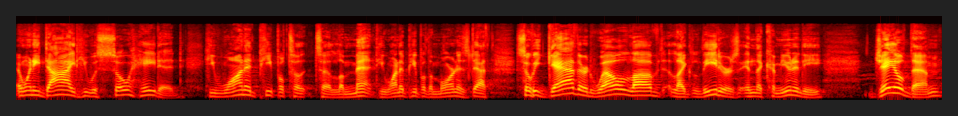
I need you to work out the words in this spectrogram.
And when he died, he was so hated, he wanted people to, to lament. He wanted people to mourn his death. So he gathered well loved like leaders in the community, jailed them,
